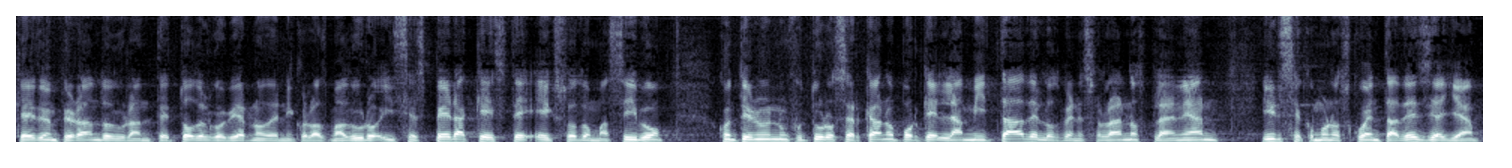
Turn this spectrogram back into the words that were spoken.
que ha ido empeorando durante todo el gobierno de Nicolás Maduro y se espera que este éxodo masivo continúe en un futuro cercano porque la mitad de los venezolanos planean irse, como nos cuenta desde allá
